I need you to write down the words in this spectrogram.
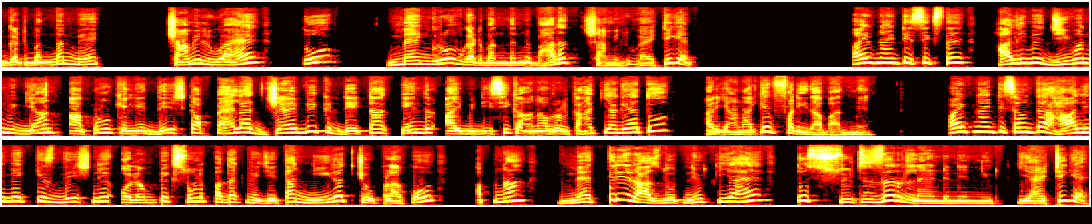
गठबंधन में शामिल हुआ है? तो मैंग्रोव गठबंधन में भारत शामिल हुआ है, ठीक है? 596 है हाल ही में जीवन विज्ञान आंकड़ों के लिए देश का पहला जैविक डेटा केंद्र आईबीडीसी का अनावरण कहाँ किया गया? तो हरियाणा के फरीदाबाद में। 597 था। हाल ही में किस देश ने ओलंपिक स्वर्ण पदक विजेता नीरज चोपड़ा को अपना मैत्री राजदूत नियुक्त किया है? तो स्विट्जरलैंड ने नियुक्त किया है, ठीक है?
